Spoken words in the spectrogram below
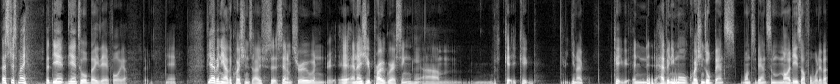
that's just me. But the the answer will be there for you. But yeah. If you have any other questions, though, send them through, and and as you're progressing, um, keep, keep you know keep, and have any more questions or bounce wants to bounce some ideas off or whatever,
